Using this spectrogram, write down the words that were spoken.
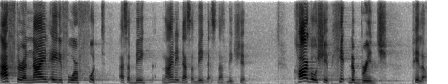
after a 984 foot, that's a big, 98, that's a big, that's, that's big ship. Cargo ship hit the bridge pillar.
